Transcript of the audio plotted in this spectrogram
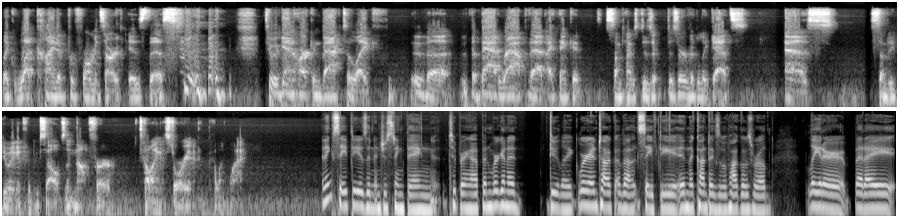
Like, what kind of performance art is this? to again harken back to like the the bad rap that I think it sometimes deser- deservedly gets as somebody doing it for themselves and not for telling a story in a compelling way. I think safety is an interesting thing to bring up, and we're gonna do like we're gonna talk about safety in the context of Apocalypse World later. But I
